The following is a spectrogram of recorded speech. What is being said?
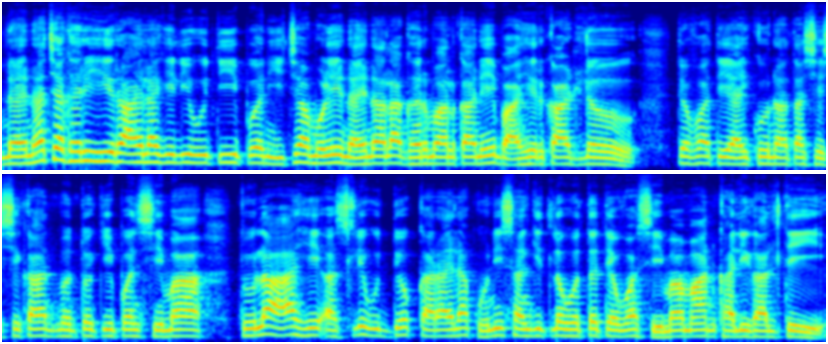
नयनाच्या घरी ही राहायला गेली होती पण हिच्यामुळे नयनाला घरमालकाने बाहेर काढलं. तेव्हा ते ऐकून आता शशिकांत म्हणतो की पण सीमा तुला हे असले उद्योग करायला कोणी सांगितलं होतं तेव्हा सीमा मान खाली घालते.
